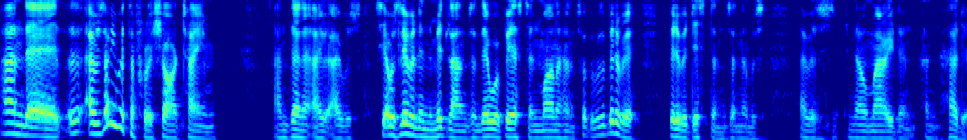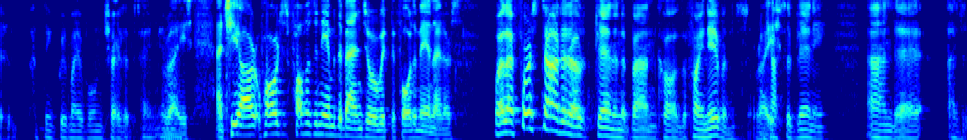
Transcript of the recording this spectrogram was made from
And uh, I was only with them for a short time, and then I, I was see I was living in the Midlands, and they were based in Monaghan, so there was a bit of a bit of a distance, and I was. I was now married and, and had, a, I think we might have one child at the time. you know. Right. And TR, what was, what was the name of the band you were with before the mainliners? Well, I first started out playing in a band called the Fine Avens, Right. Castleblayney, and uh, as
